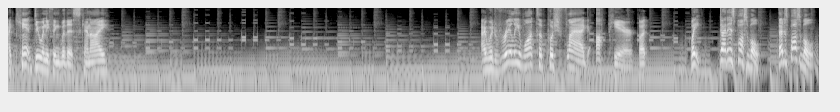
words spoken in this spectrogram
I can't do anything with this, can I? I would really want to push flag up here, but... Wait, that is possible! That is possible!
